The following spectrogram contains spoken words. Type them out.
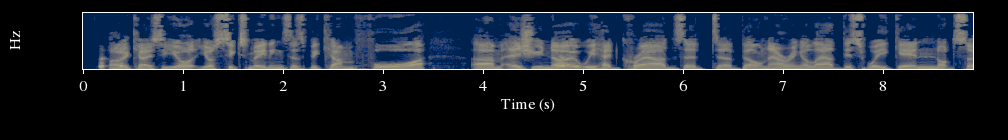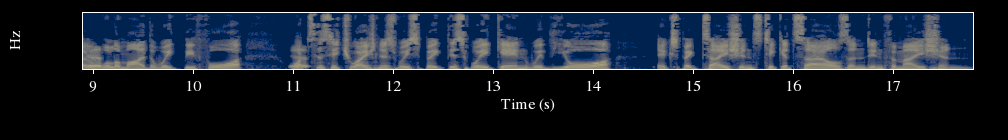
okay, so your your six meetings has become four. Um, as you know, Yep. we had crowds at uh, Balnarring allowed this weekend, not so Yes. Woolamai the week before. What's the situation as we speak this weekend with your expectations, ticket sales and information?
